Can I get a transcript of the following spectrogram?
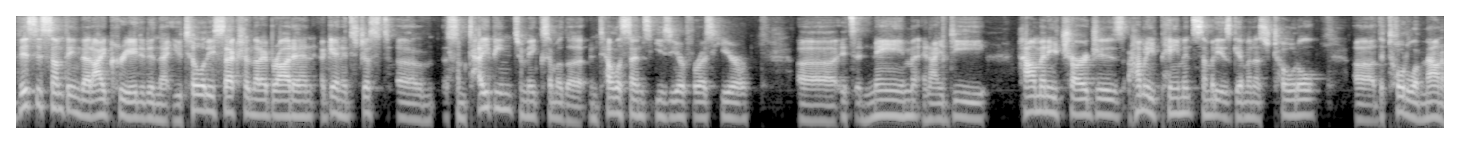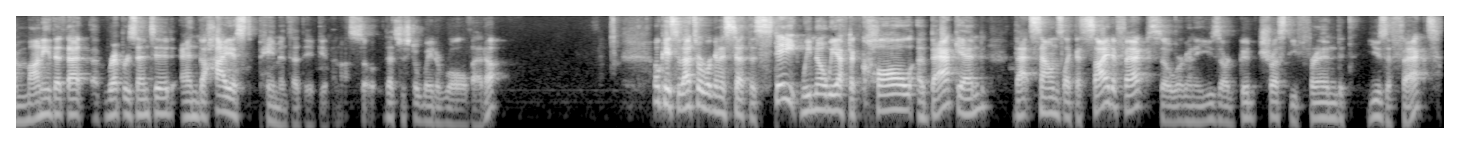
this is something that I created in that utility section that I brought in. Again, it's just um, some typing to make some of the IntelliSense easier for us here. Uh, it's a name, an ID, how many charges, how many payments somebody has given us total, uh, the total amount of money that that represented, and the highest payment that they've given us. So that's just a way to roll that up. Okay, so that's where we're going to set the state. We know we have to call a backend. That sounds like a side effect. So we're going to use our good trusty friend use effect.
